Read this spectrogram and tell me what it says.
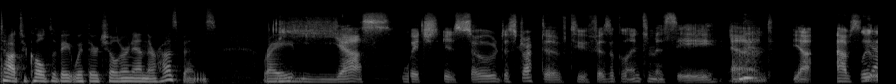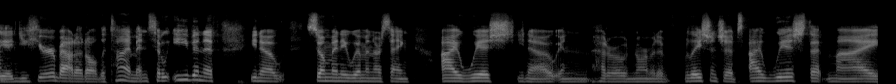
taught to cultivate with their children and their husbands, right? Yes, which is so destructive to physical intimacy and yeah, absolutely yeah. and you hear about it all the time and so even if you know so many women are saying i wish you know in heteronormative relationships i wish that my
